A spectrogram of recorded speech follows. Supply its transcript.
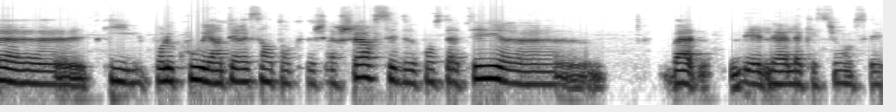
euh, ce qui, pour le coup, est intéressant en tant que chercheur, c'est de constater euh, bah, la, question, c'est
